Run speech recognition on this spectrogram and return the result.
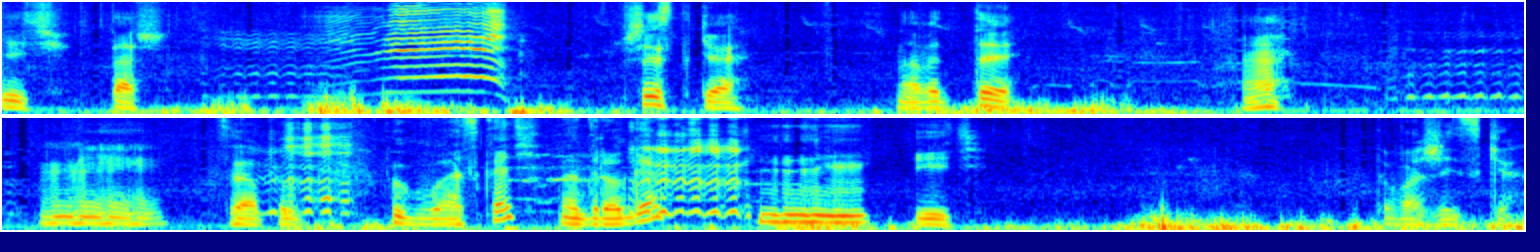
Idź, też. Wszystkie. Nawet ty. Co, po, pogłaskać na drogę? Idź. Towarzyskie.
